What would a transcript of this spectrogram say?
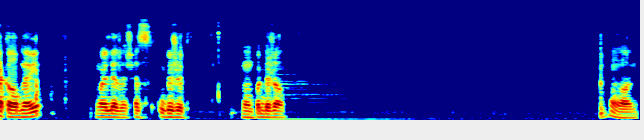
Шакал обнови. Вальдеза сейчас убежит. Он побежал. Ну ладно.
